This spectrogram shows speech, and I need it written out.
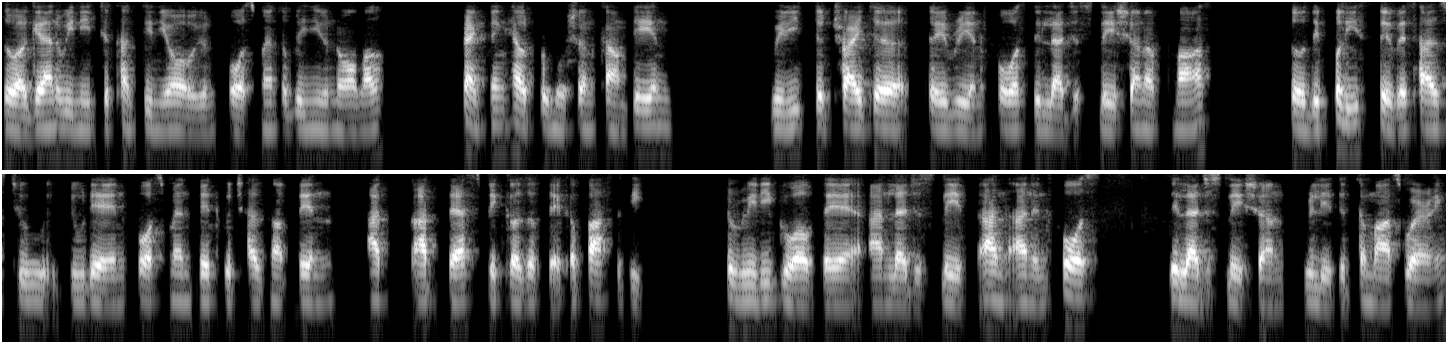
So again, we need to continue our enforcement of the new normal, strengthening health promotion campaigns. We need to try to, to reinforce the legislation of masks. So the police service has to do their enforcement bit, which has not been at, at best because of their capacity to really go out there and legislate and, and enforce the legislation related to mask wearing.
